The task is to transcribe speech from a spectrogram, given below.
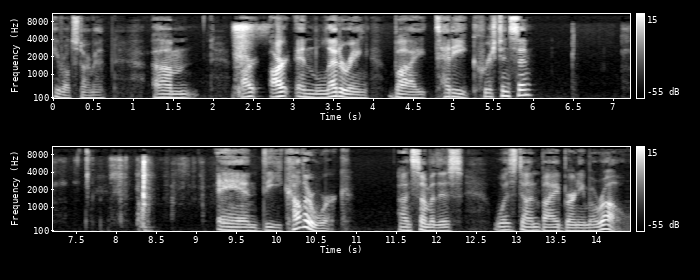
he wrote Starman. Um, art, art and lettering by Teddy Kristiansen. And the color work on some of this was done by Bernie Mireault.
